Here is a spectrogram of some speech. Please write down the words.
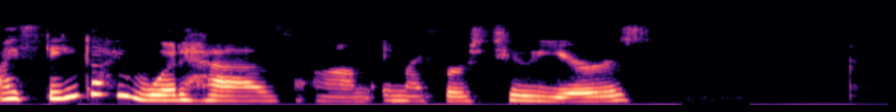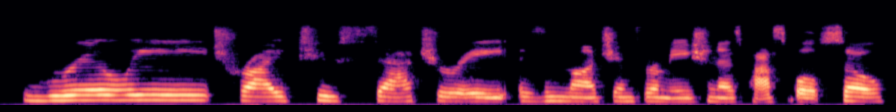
I think I would have, um, in my first two years, really tried to saturate as much information as possible. So,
